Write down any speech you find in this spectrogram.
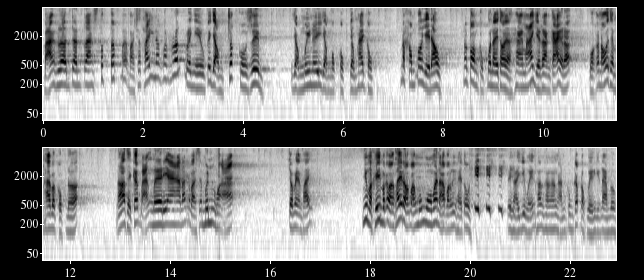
Bạn lên trên trang stop á, bạn sẽ thấy nó có rất là nhiều cái dòng Chuckle Gym, dòng mini, dòng một cục, dòng hai cục. Nó không có gì đâu, nó có một cục bên đây thôi à hai máy về ra một cái rồi đó hoặc có nối thêm hai ba cục nữa. Đó thì các bạn media đó các bạn sẽ minh họa. Cho mấy em thấy. Nhưng mà khi mà các bạn thấy rồi các bạn muốn mua máy nào bạn liên hệ tôi. Liên hệ Duy Nguyễn hân hân hân hạnh cung cấp độc quyền Việt Nam luôn.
